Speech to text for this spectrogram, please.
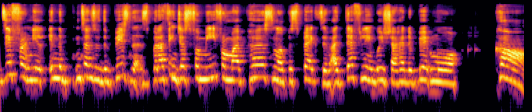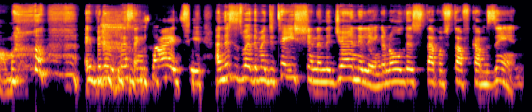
differently in the in terms of the business, but I think just for me, from my personal perspective, I definitely wish I had a bit more calm, a bit of less anxiety, and this is where the meditation and the journaling and all this type of stuff comes in.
